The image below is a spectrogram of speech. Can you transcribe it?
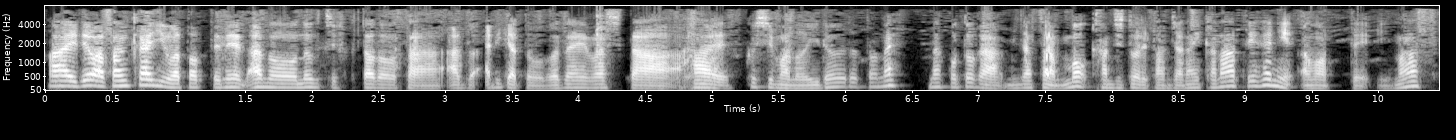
はい。では3回にわたってね、あの、野口福太郎さん、あの、ありがとうございました。はい。福島のいろいろとね、なことが皆さんも感じ取れたんじゃないかなというふうに思っています。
